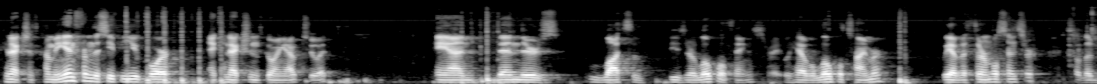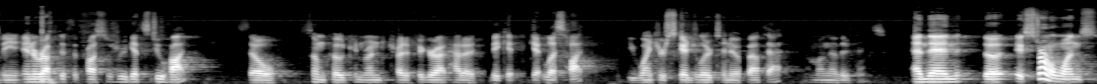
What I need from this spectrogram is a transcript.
connections coming in from the CPU core, and connections going out to it. And then there's lots of, these are local things, right? We have a local timer. We have a thermal sensor, so there'll be an interrupt if the processor gets too hot. So some code can run to try to figure out how to make it get less hot. You want your scheduler to know about that, among other things. And then the external ones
